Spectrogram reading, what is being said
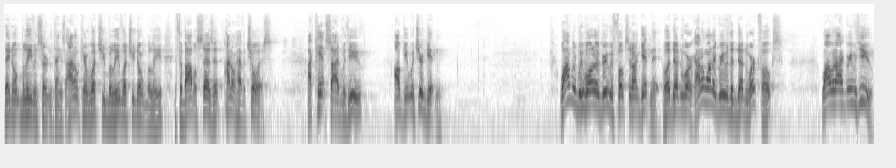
they don't believe in certain things. I don't care what you believe, what you don't believe. If the Bible says it, I don't have a choice. I can't side with you. I'll get what you're getting. Why would we want to agree with folks that aren't getting it? Well, it doesn't work. I don't want to agree with it doesn't work, folks. Why would I agree with you?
